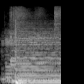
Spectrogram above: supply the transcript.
Mm-hmm.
